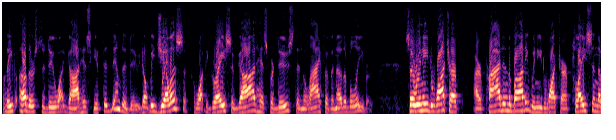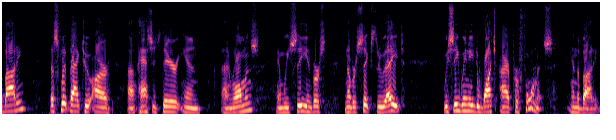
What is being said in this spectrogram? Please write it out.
Leave others to do what God has gifted them to do. Don't be jealous of what the grace of God has produced in the life of another believer. So we need to watch our, our pride in the body. We need to watch our place in the body. Let's flip back to our uh, passage there in, uh, in Romans, and we see in verse number 6 through 8, we see we need to watch our performance in the body.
